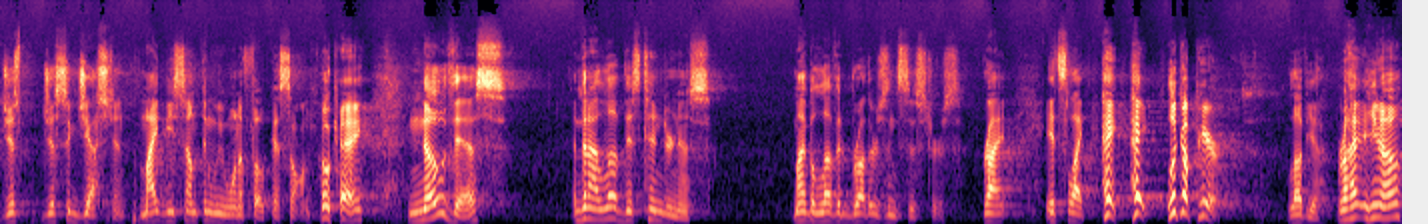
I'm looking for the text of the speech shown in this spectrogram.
just, just suggestion. Might be something we want to focus on, okay? Know this. And then I love this tenderness. My beloved brothers and sisters, right? It's like, hey, hey, look up here. Love you, right? You know,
